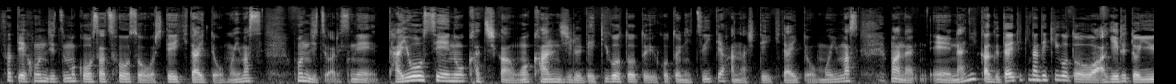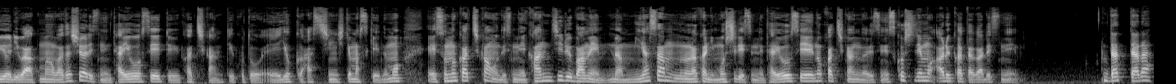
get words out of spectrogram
さて、本日も考察放送をしていきたいと思います。本日はですね、多様性の価値観を感じる出来事ということについて話していきたいと思います。まあ、えー、何か具体的な出来事を挙げるというよりは、まあ、私はですね、多様性という価値観ということを、えー、よく発信してますけれども、え、その価値観をですね、感じる場面、まあ、皆さんの中にもしですね、多様性の価値観がですね、少しでもある方がですね、だったら、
